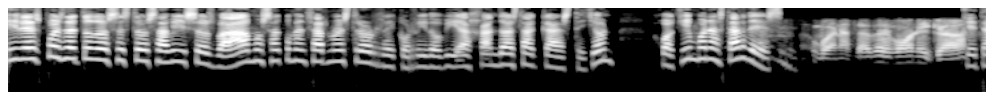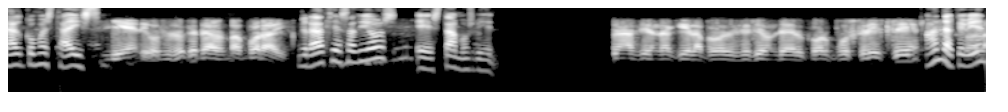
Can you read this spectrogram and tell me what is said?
Y después de todos estos avisos, vamos a comenzar nuestro recorrido viajando hasta Castellón. Joaquín, buenas tardes. Buenas tardes, Mónica. ¿Qué tal? ¿Cómo estáis? Bien, ¿y vosotros qué tal? ¿Va por ahí? Gracias a Dios, estamos bien. Están haciendo aquí la procesión del Corpus Christi. Anda, qué bien.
